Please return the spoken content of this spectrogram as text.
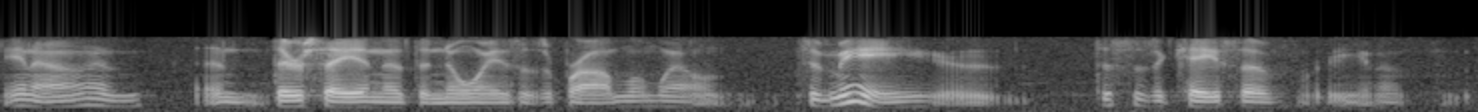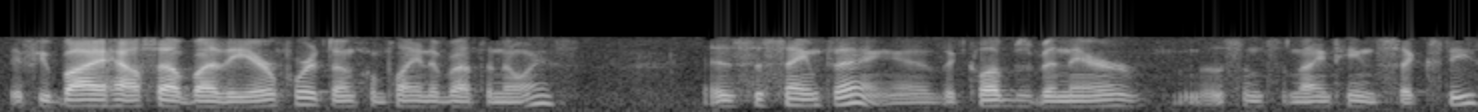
you know, and and they're saying that the noise is a problem. Well, to me, uh, this is a case of you know, if you buy a house out by the airport, don't complain about the noise. It's the same thing. Uh, the club's been there since the 1960s,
